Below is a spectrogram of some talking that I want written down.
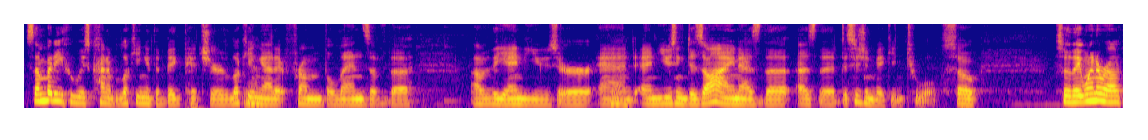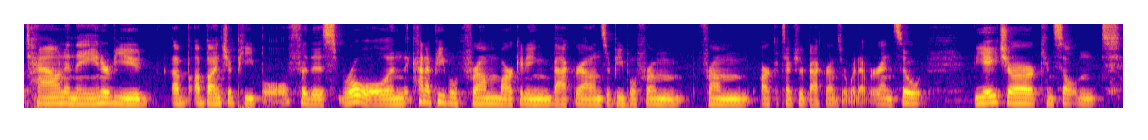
somebody who is kind of looking at the big picture, looking yeah. at it from the lens of the of the end user and and using design as the as the decision making tool. So so they went around town and they interviewed a, a, bunch of people for this role and kind of people from marketing backgrounds or people from from architecture backgrounds or whatever. And so the hr consultant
